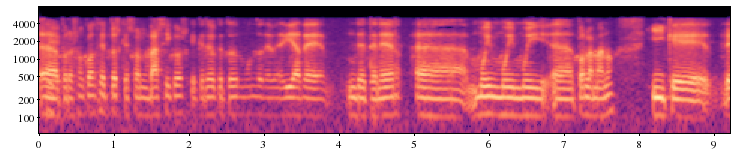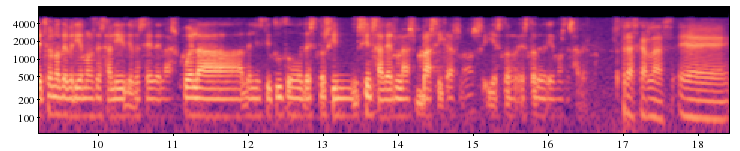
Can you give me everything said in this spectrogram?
Eh, pero son conceptos que son básicos que creo que todo el mundo debería de, de tener muy muy muy por la mano y que de hecho no deberíamos de salir yo que sé de la escuela del instituto de esto sin, sin saber las básicas ¿no? y esto esto deberíamos de saberlo Ostras, Carlas, eh,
